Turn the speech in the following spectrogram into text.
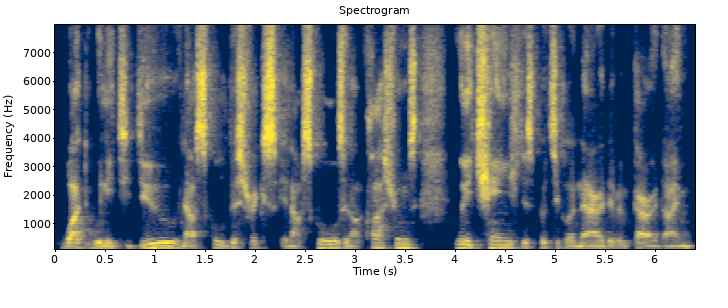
what we need to do in our school districts, in our schools, in our classrooms, really change this particular narrative and paradigm.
